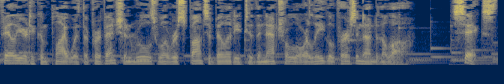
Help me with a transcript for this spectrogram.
Failure to comply with the prevention rules will responsibility to the natural or legal person under the law. Sixth.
